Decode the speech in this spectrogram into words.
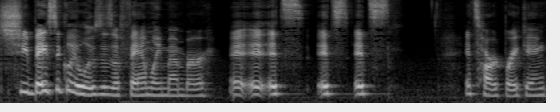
she basically loses a family member. It, it, it's it's it's it's heartbreaking.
